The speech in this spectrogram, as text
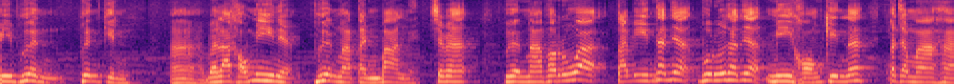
มีเพื่อนเพื่อนกินอ่าเวลาเขามีเนี่ยเพื่อนมาเต็มบ้านเลยใช่ไหมฮะเพื่อนมาพอรู้ว่าตาบีนท่านเนี่ยผู้รู้ท่านเนี่ยมีของกินนะก็จะมาหา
